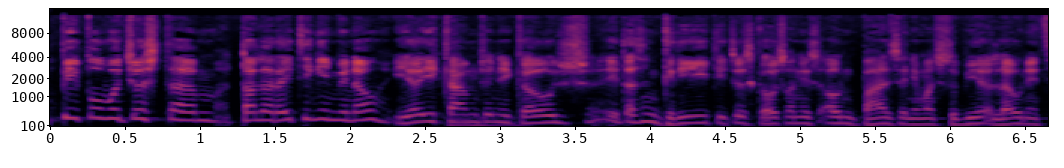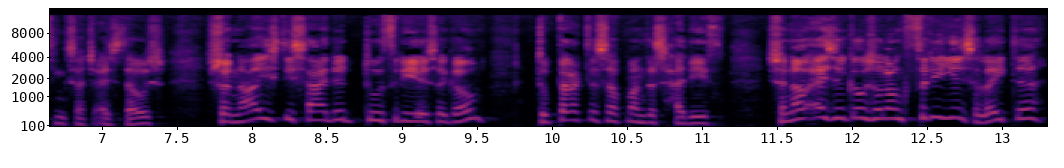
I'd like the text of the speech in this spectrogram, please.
people were just um, tolerating him, you know. Here he comes and he goes. He doesn't greet. He just goes on his own buzz and he wants to be alone and things such as those. So now he's decided two, three years ago to practice upon this hadith. So now as he goes along three years later,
